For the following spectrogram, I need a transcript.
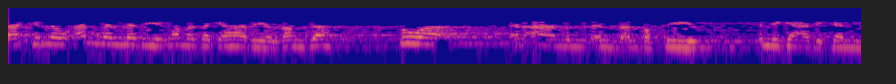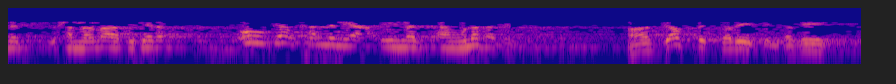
لكن لو أن الذي غمزك هذه الغمزة هو العامل البسيط اللي قاعد يكنس الحمامات وكذا وقال خلني أعطيه مزحة ونفسك قصدك صديق انت فيه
